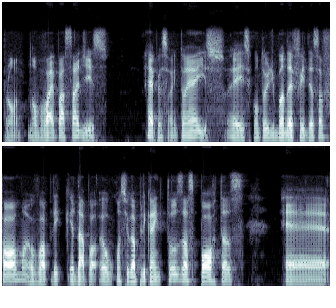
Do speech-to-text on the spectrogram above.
Pronto, não vai passar disso. É, pessoal, então é isso. É esse controle de banda é feito dessa forma. Eu vou aplicar, eu consigo aplicar em todas as portas é,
